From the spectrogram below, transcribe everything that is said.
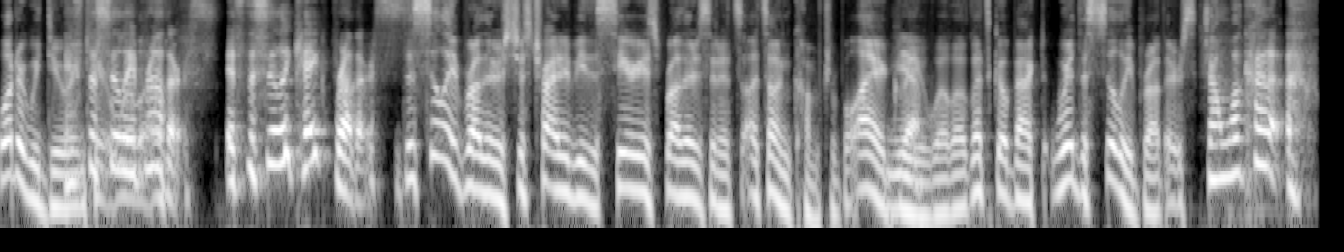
What are we doing? It's the here, Silly Willow? Brothers. It's the Silly Cake Brothers. The silly brothers just try to be the serious brothers, and it's it's uncomfortable. I agree, Yeah. Willow. Let's go back. To, we're the silly brothers. John, what kind of?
